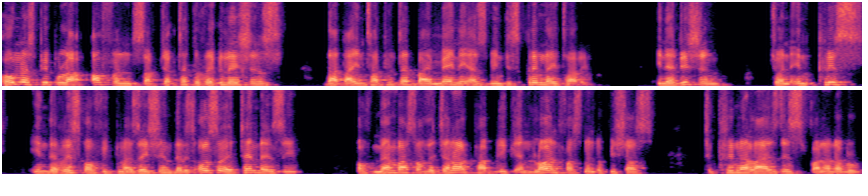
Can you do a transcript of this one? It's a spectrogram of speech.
Homeless people are often subjected to regulations that are interpreted by many as being discriminatory. In addition to an increase in the risk of victimization, there is also a tendency of members of the general public and law enforcement officials to criminalize this vulnerable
